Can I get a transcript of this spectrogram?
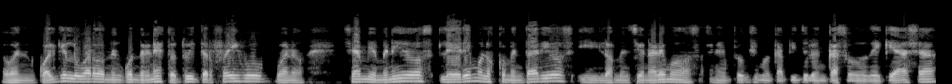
o en cualquier lugar donde encuentren esto, Twitter, Facebook. Bueno, sean bienvenidos. Leeremos los comentarios y los mencionaremos en el próximo capítulo en caso de que haya.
